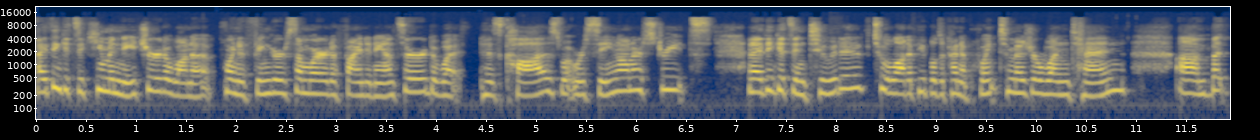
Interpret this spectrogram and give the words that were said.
I think it's a human nature to want to point a finger somewhere to find an answer to what has caused what we're seeing on our streets. And I think it's intuitive to a lot of people to kind of point to measure 110. Um, but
